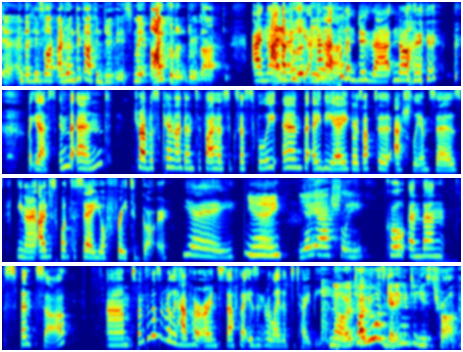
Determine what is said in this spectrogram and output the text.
Yeah, and then he's like, I don't think I can do this. Mate, I couldn't do that. I know. Hanna no couldn't shit, do Hanna that. couldn't do that. No. But yes, in the end, Travis can identify her successfully, and the ADA goes up to Ashley and says, "You know, I just want to say you're free to go." Yay! Yay. Yay, Ashley. Cool. And then Spencer. Um, Spencer doesn't really have her own stuff that isn't related to Toby. No, Toby was getting into his truck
